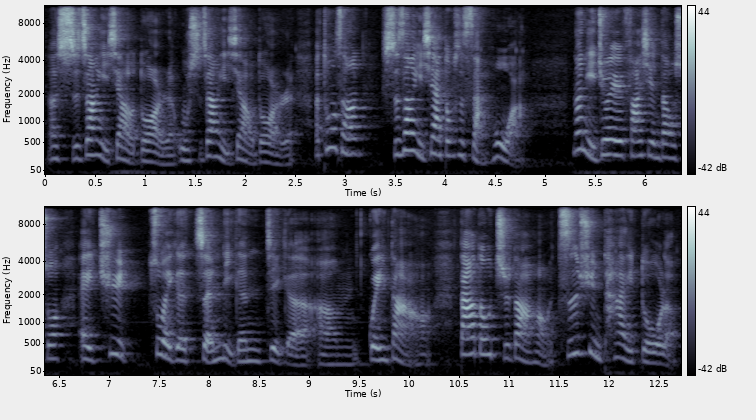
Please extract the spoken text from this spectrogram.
呃十张以下有多少人，五十张以下有多少人？啊，通常十张以下都是散户啊。那你就会发现到说，哎，去做一个整理跟这个嗯归纳哈，大家都知道哈，资讯太多了，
